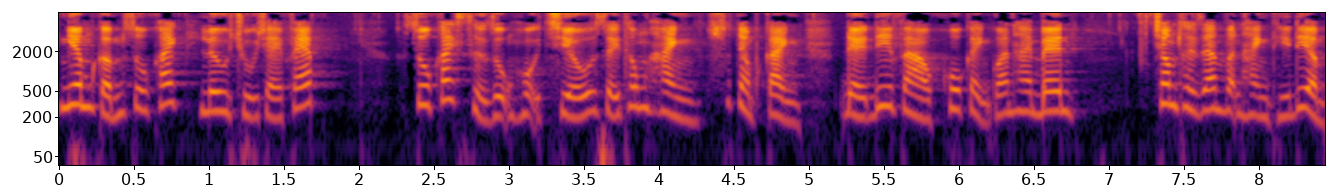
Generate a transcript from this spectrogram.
nghiêm cấm du khách lưu trú trái phép. Du khách sử dụng hộ chiếu, giấy thông hành, xuất nhập cảnh để đi vào khu cảnh quan hai bên – trong thời gian vận hành thí điểm,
